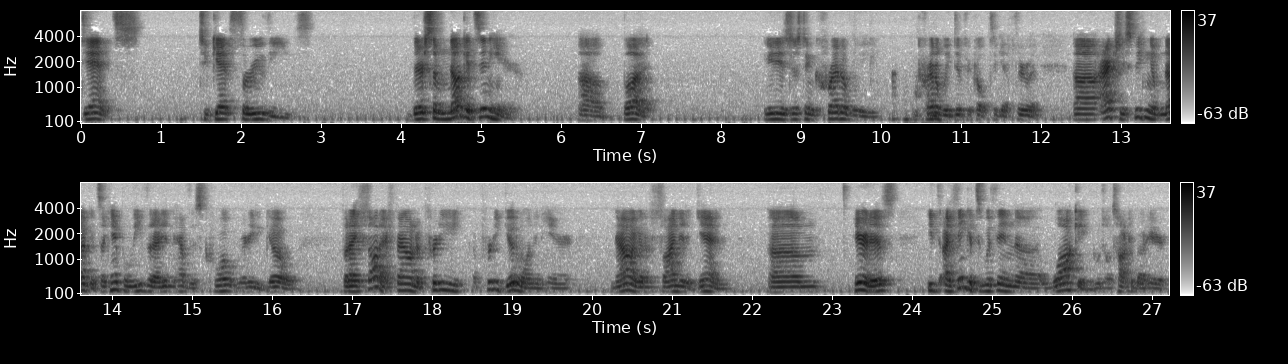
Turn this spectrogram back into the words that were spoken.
dense to get through these. There's some nuggets in here, uh, but it is just incredibly, incredibly difficult to get through it. Uh, actually, speaking of nuggets, I can't believe that I didn't have this quote ready to go, but I thought I found a pretty, a pretty good one in here. Now I got to find it again. Um, here it is. It, I think it's within uh, walking, which I'll talk about here,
